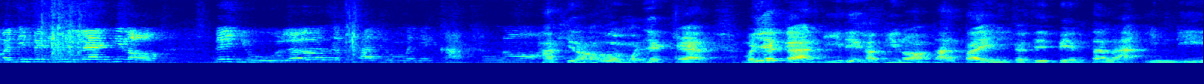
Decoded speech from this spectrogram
วันนี้เป็นคืนแรกที่เราได้อยู่แล้วเราจะพาชมบรรยากาศข้างนอก ถ้าพี่น้องเออบรรยากาศบรรยากาศดีเด้ครับพี่น้องทางใต้นี่ก็สิเป็นตลาดอินดี้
